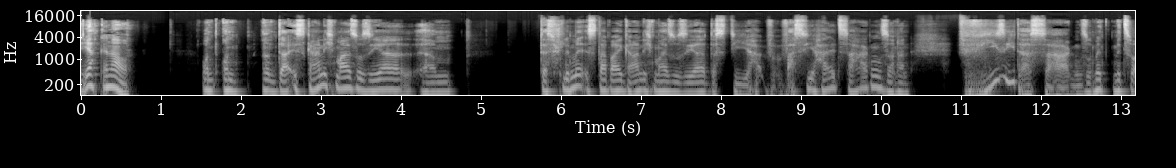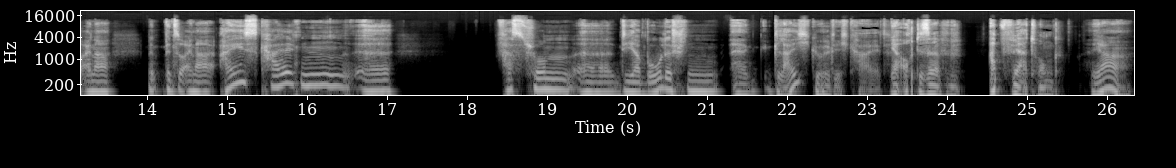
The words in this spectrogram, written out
Ja, genau. Und, und, und da ist gar nicht mal so sehr, ähm, das Schlimme ist dabei gar nicht mal so sehr, dass die, was sie halt sagen, sondern wie sie das sagen. So mit, mit so einer, mit, mit so einer eiskalten, äh, fast schon äh, diabolischen äh, Gleichgültigkeit. Ja, auch diese Abwertung. Ja.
